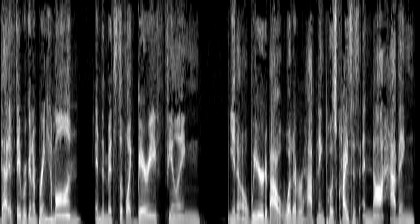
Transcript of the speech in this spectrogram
that if they were going to bring him on in the midst of like Barry feeling you know, weird about whatever happening post crisis and not having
